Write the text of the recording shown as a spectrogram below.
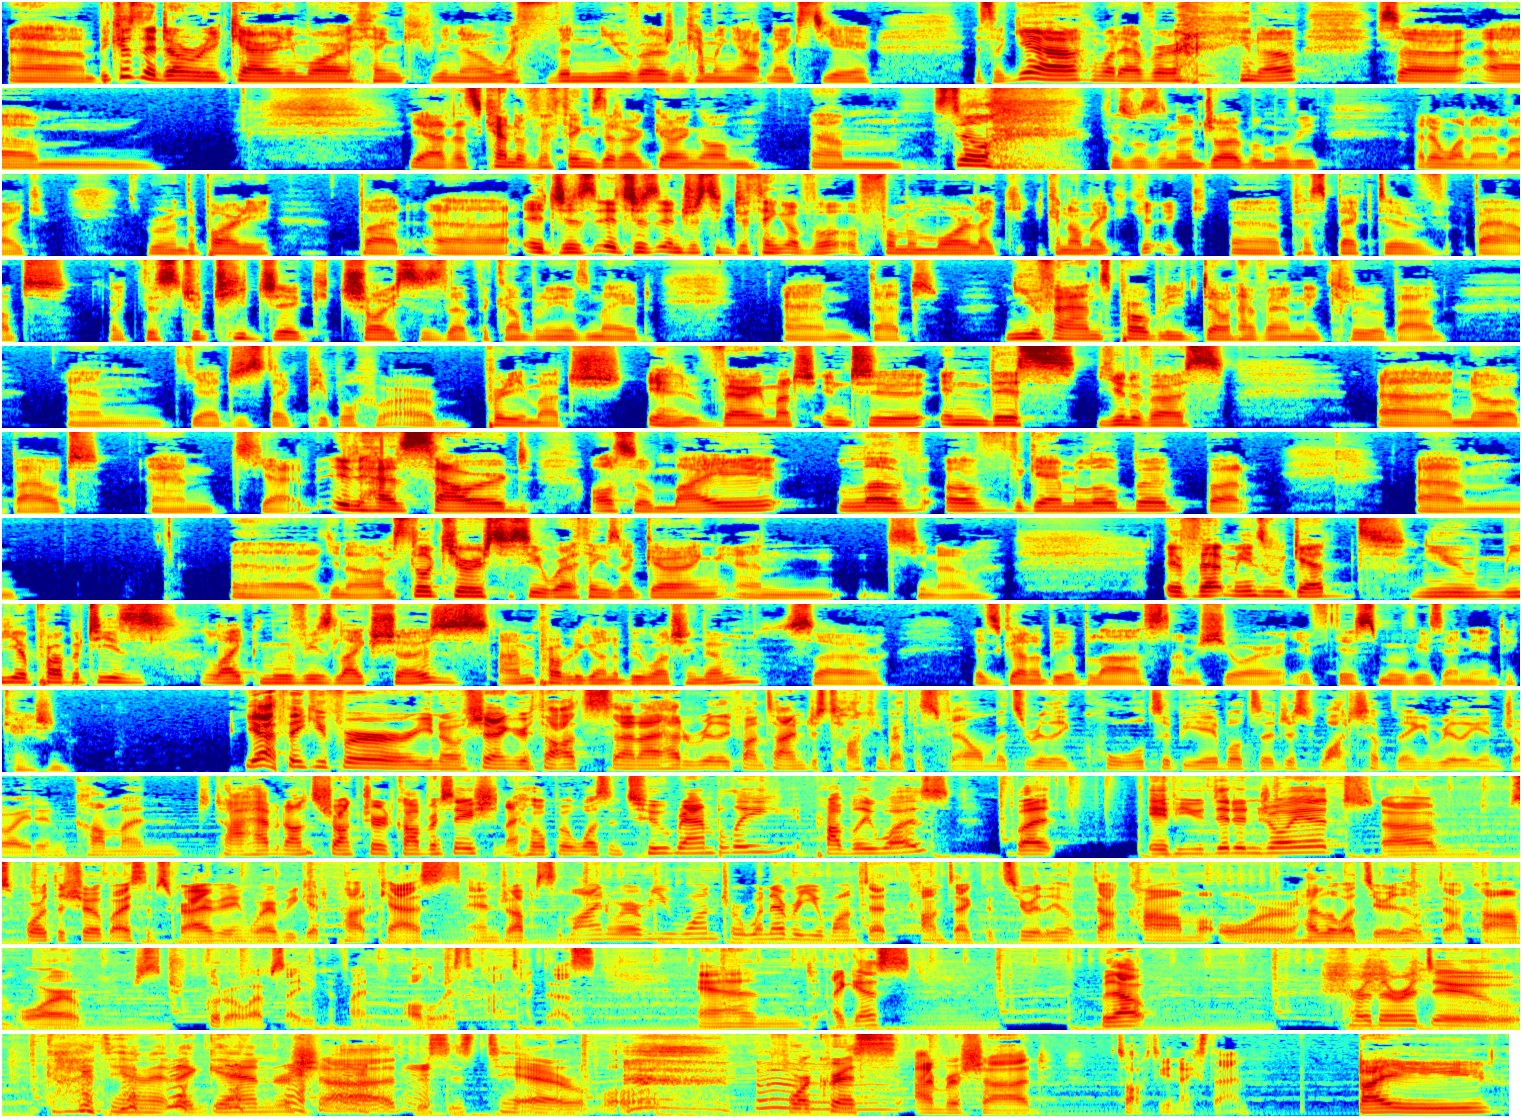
Um, because they don't really care anymore. I think you know, with the new version coming out next year, it's like yeah, whatever, you know. So um, yeah, that's kind of the things that are going on. Um, still, this was an enjoyable movie. I don't want to like ruin the party, but uh, it just it's just interesting to think of from a more like economic uh, perspective about like the strategic choices that the company has made and that new fans probably don't have any clue about. And yeah just like people who are pretty much in, very much into in this universe uh know about. And yeah it has soured also my love of the game a little bit but um uh, you know, I'm still curious to see where things are going, and you know, if that means we get new media properties like movies, like shows, I'm probably going to be watching them. So it's going to be a blast, I'm sure, if this movie is any indication. Yeah, thank you for you know sharing your thoughts, and I had a really fun time just talking about this film. It's really cool to be able to just watch something really enjoyed and come and have an unstructured conversation. I hope it wasn't too rambly. It probably was, but if you did enjoy it, um, support the show by subscribing wherever you get podcasts and drop us a line wherever you want or whenever you want at contact at seriallyhooked.com or hello at seriallyhooked.com or just go to our website. You can find all the ways to contact us. And I guess without further ado, God damn it again, Rashaad. This is terrible. For Chris, I'm Rashaad. Talk to you next time. Bye.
